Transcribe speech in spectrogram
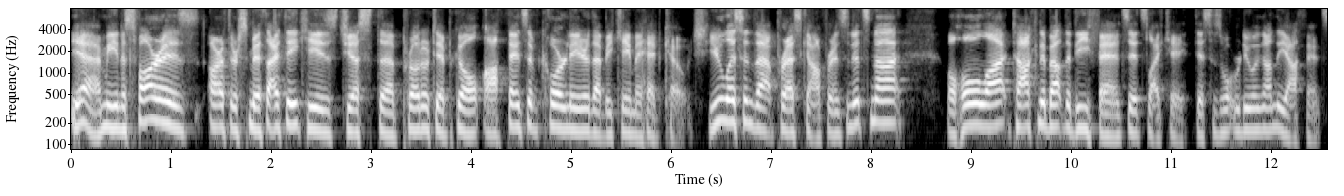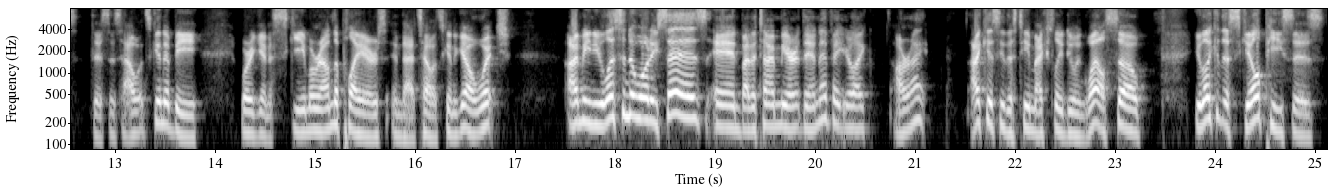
Yeah, I mean, as far as Arthur Smith, I think he's just the prototypical offensive coordinator that became a head coach. You listen to that press conference, and it's not a whole lot talking about the defense. It's like, hey, this is what we're doing on the offense. This is how it's going to be. We're going to scheme around the players, and that's how it's going to go. Which, I mean, you listen to what he says, and by the time you're at the end of it, you're like, all right, I can see this team actually doing well. So you look at the skill pieces.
